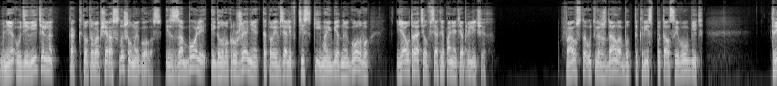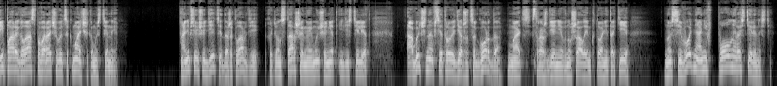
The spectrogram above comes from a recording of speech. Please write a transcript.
Мне удивительно, как кто-то вообще расслышал мой голос. Из-за боли и головокружения, которые взяли в тиски мою бедную голову, я утратил всякое понятие о приличиях. Фауста утверждала, будто Крис пытался его убить. Три пары глаз поворачиваются к мальчикам у стены. Они все еще дети, даже Клавдий, хоть он старший, но ему еще нет и десяти лет. Обычно все трое держатся гордо, мать с рождения внушала им, кто они такие, но сегодня они в полной растерянности.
